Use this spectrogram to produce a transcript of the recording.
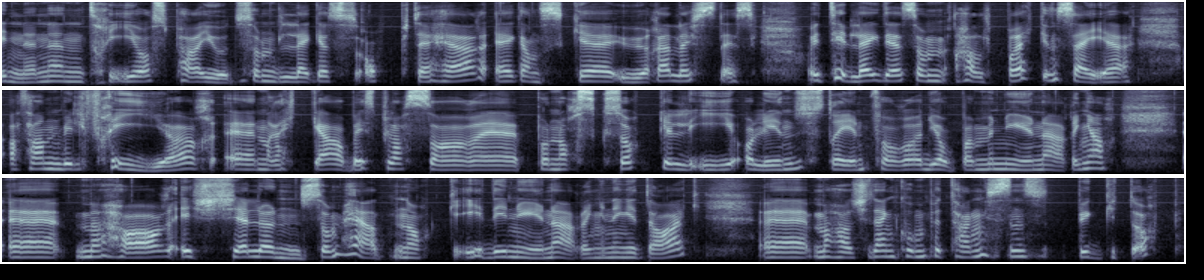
innen en treårsperiode, som det legges opp til her, er ganske urealistisk. Og I tillegg det som Haltbrekken sier, at han vil frigjøre en rekke arbeidsplasser eh, på norsk sokkel i oljeindustrien for å jobbe med nye næringer. Vi har ikke lønnsomhet nok i de nye næringene i dag. Vi har ikke den kompetansen bygd opp.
